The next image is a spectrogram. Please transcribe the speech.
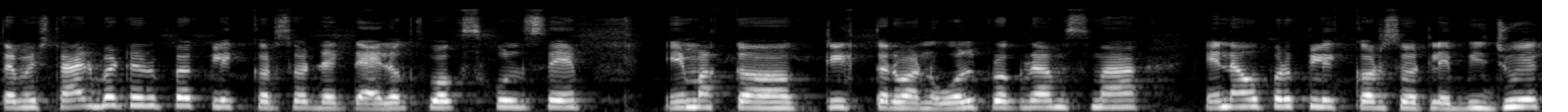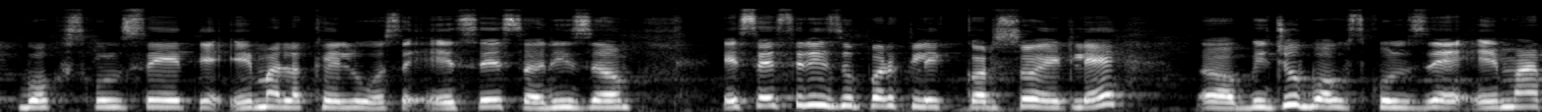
તમે સ્ટાર્ટ બટન ઉપર ક્લિક કરશો એટલે ડાયલોગ બોક્સ ખુલશે. એમાં ક્લિક કરવાનું ઓલ પ્રોગ્રામ્સમાં એના ઉપર ક્લિક કરશો એટલે બીજું એક બોક્સ ખુલશે. તે એમાં લખેલું હશે એસેસરીઝ એસેસરીઝ ઉપર ક્લિક કરશો એટલે બીજું બોક્સ ખુલશે. એમાં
